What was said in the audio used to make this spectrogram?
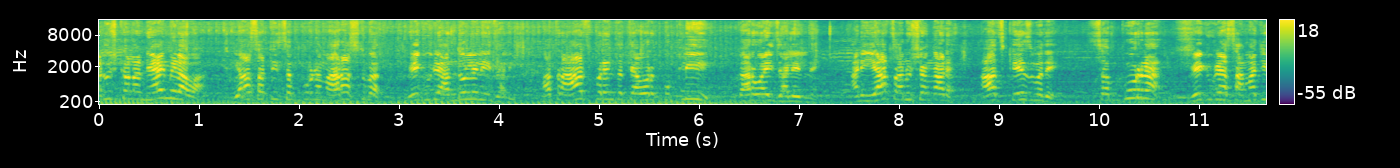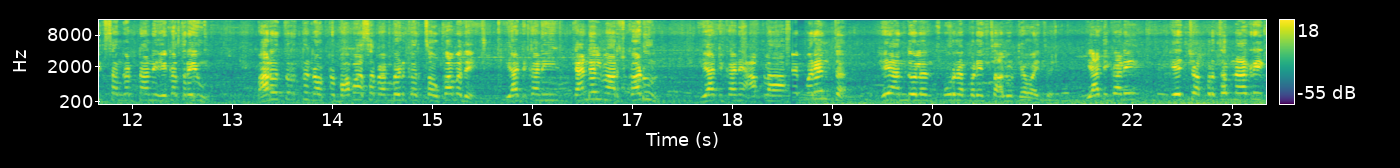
अनुष्काला न्याय मिळावा यासाठी संपूर्ण महाराष्ट्रभर वेगवेगळी आंदोलनही झाली. मात्र आजपर्यंत त्यावर कुठलीही कारवाई झालेली नाही. आणि याच अनुषंगानं आज केजमध्ये संपूर्ण वेगवेगळ्या सामाजिक संघटनांनी एकत्र येऊन भारतरत्न डॉक्टर बाबासाहेब आंबेडकर चौकामध्ये या ठिकाणी कॅन्डल मार्च काढून या ठिकाणी आपला पर्यंत हे आंदोलन पूर्णपणे चालू ठेवायचं आहे. या ठिकाणी केजच्या प्रथम नागरिक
